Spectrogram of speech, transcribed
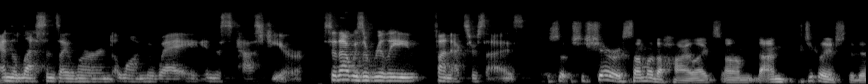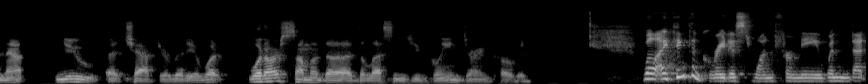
and the lessons I learned along the way in this past year. So that was a really fun exercise. So, so share some of the highlights. Um, I'm particularly interested in that new uh, chapter, Lydia. What what are some of the the lessons you've gleaned during COVID? Well, I think the greatest one for me when that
